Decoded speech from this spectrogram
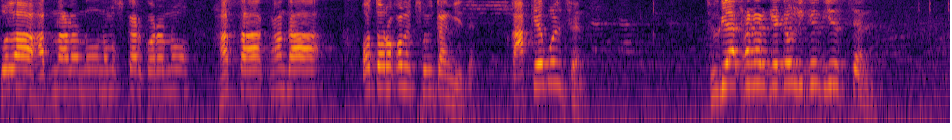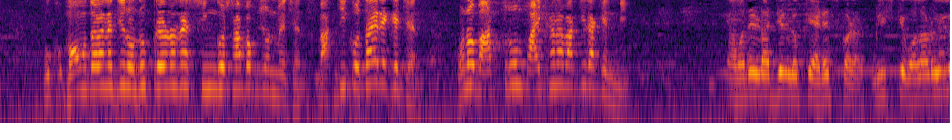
তোলা, হাত নাড়ানো, নমস্কার করানো, হাসা, কাঁদা, কত রকমের ছবি টাঙিয়ে দেন। কাকে বলছেন? চিড়িয়াখানার গেটেও লিখে দিয়ে এসছেন। মুখ- মমতা ব্যানার্জির অনুপ্রেরণায় সিংহ শাবক জন্মেছেন। বাকি কোথায় রেখেছেন? কোনো বাথরুম পায়খানা বাকি রাখেননি। আমাদের রাজ্যের লোককে অ্যারেস্ট করার। পুলিশকে বলা রইল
